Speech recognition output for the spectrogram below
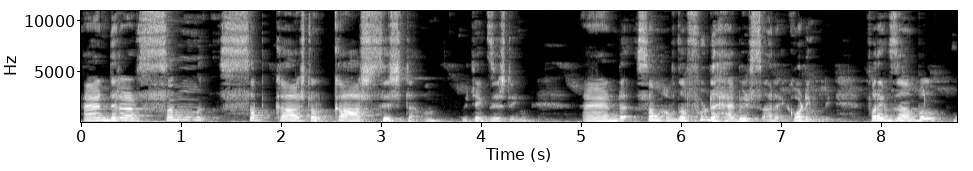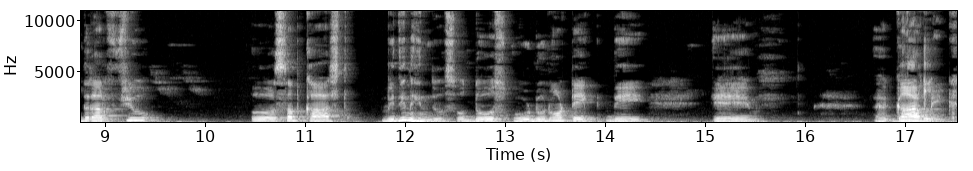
And there are some subcaste or caste system which existing and some of the food habits are accordingly. For example there are few uh, subcaste within hindus so those who do not take the uh, uh, garlic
